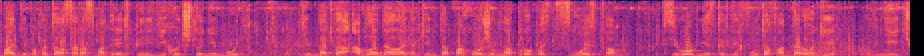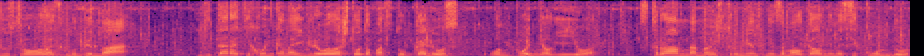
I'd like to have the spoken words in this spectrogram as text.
Бадди попытался рассмотреть впереди хоть что-нибудь. Темнота обладала каким-то похожим на пропасть свойством. Всего в нескольких футов от дороги в ней чувствовалась глубина. Гитара тихонько наигрывала что-то под стук колес. Он поднял ее. Странно, но инструмент не замолкал ни на секунду,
